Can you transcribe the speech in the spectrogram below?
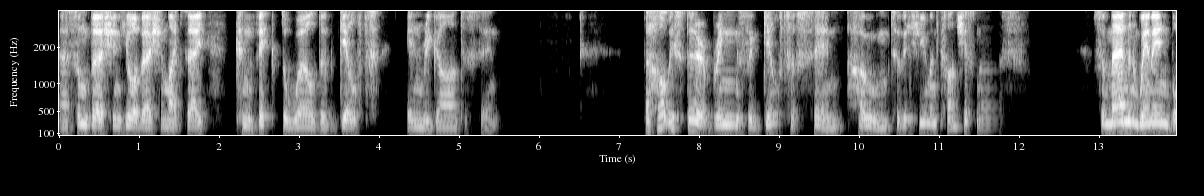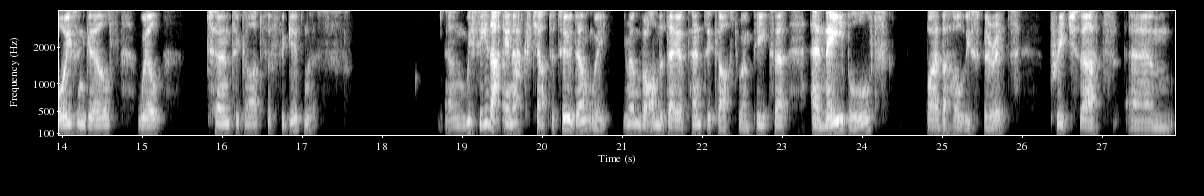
Uh, some versions, your version might say, convict the world of guilt in regard to sin. The Holy Spirit brings the guilt of sin home to the human consciousness. So men and women, boys and girls, will turn to God for forgiveness. And we see that in Acts chapter 2, don't we? You remember on the day of Pentecost when Peter, enabled by the Holy Spirit, preached that um,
